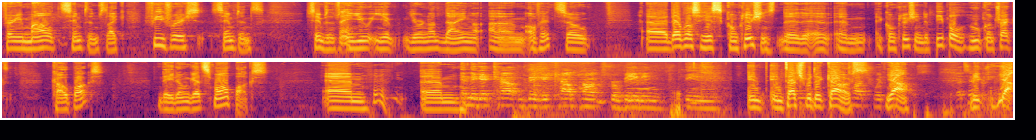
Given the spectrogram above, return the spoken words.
very mild symptoms like feverish symptoms, symptoms, and you you you're not dying um, of it. So uh, that was his conclusions. The, the uh, um, conclusion: the people who contract cowpox, they don't get smallpox. Um, um, And they get cow they get cowpox from being in in in in touch with the cows. touch with yeah. cows. Be- yeah,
